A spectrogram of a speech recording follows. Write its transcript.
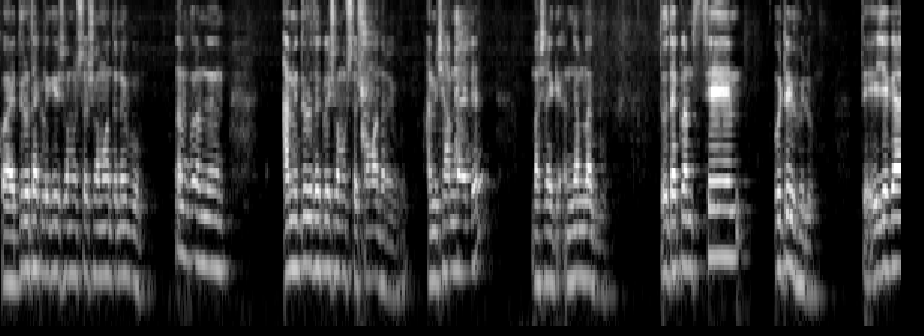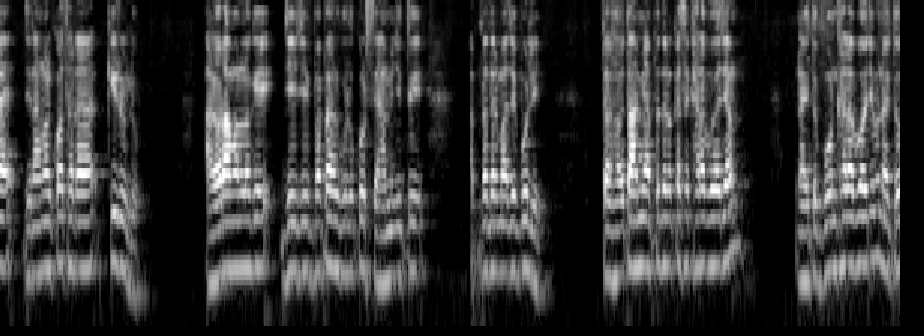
কয়, দূরে থাকলে কি সমস্যার সমাধান হইব? আমি বললাম যে, আমি দূরে থাকলে সমস্যার সমাধান হইব। আমি সামনে আইলে বাসায় আঞ্জাম লাগবো। তো দেখলাম সেম ওইটাই হইল। তো এই জায়গায় যে আমার কথাটা কী রইল? আর ওরা আমার লগে যে যে ব্যাপারগুলো করছে, আমি যদি আপনাদের মাঝে বলি, তো হয়তো আমি আপনাদের কাছে খারাপ হয়ে যাম, নয়তো বোন খারাপ হয়ে যাব, নয়তো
